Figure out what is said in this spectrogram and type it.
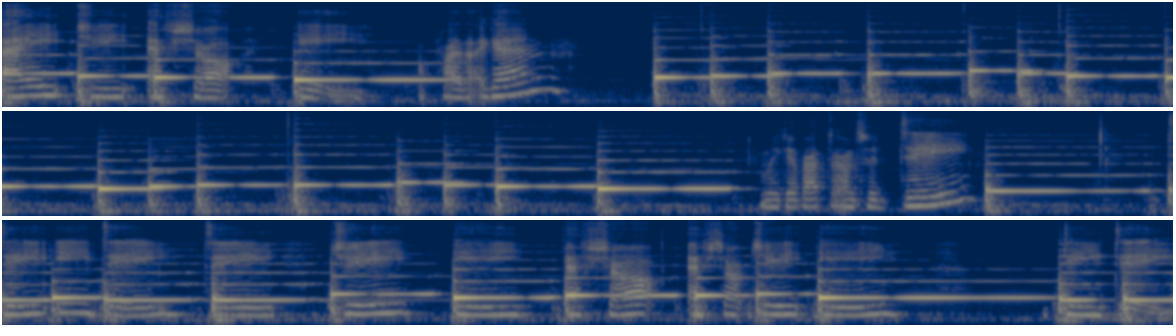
A, G, F sharp, E. I'll play that again. We go back down to D, D, E, D, D, G, E, F sharp, F sharp, G, E, D, D.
